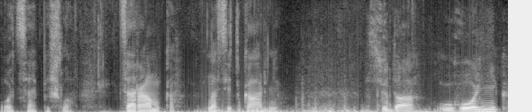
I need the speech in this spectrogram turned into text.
Оце пішло. Це рамка на січкарню. Сюди угольник.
